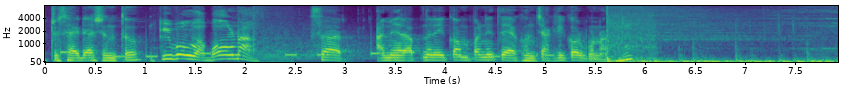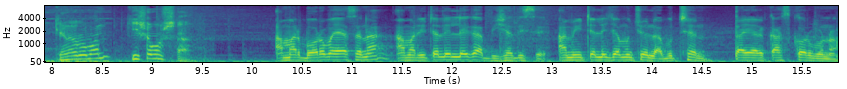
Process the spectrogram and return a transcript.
একটু সাইডে আসেন তো। কি বলবা বল না। স্যার আমি আর আপনার এই কোম্পানিতে এখন চাকরি করব না। কেন রোমান? কি সমস্যা? আমার বড় ভাই আছে না আমার ইটালির লেগা ভিসা দিছে। আমি ইটালি যেমন চলা বুঝছেন? তাই আর কাজ করব না।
